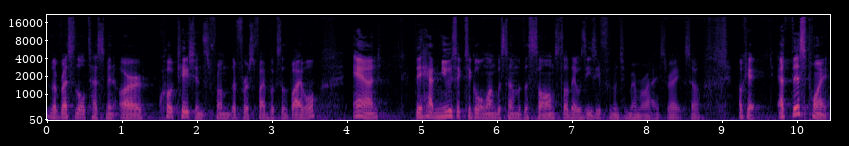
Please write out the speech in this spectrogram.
the rest of the Old Testament are quotations from the first five books of the Bible, and they had music to go along with some of the Psalms, so that was easy for them to memorize, right? So, okay, at this point,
